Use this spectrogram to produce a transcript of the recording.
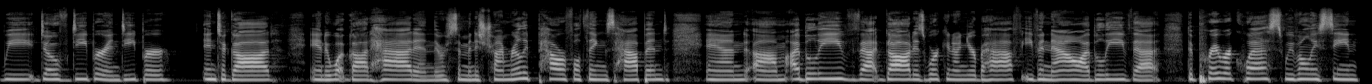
we dove deeper and deeper into God and to what God had, and there was some ministry time. Really powerful things happened, and um, I believe that God is working on your behalf even now. I believe that the prayer requests we've only seen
